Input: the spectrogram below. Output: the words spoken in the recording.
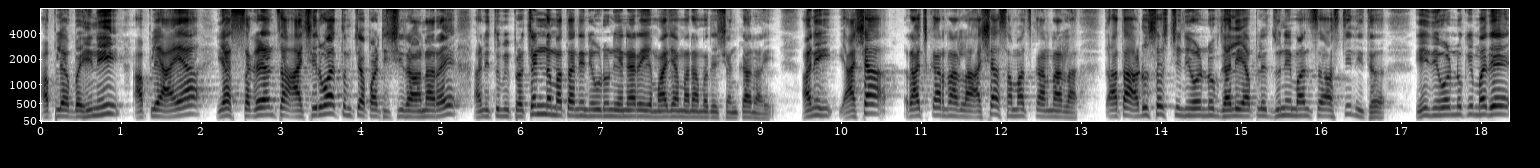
आपल्या बहिणी आपल्या आया या सगळ्यांचा आशीर्वाद तुमच्या पाठीशी राहणार आहे आणि तुम्ही प्रचंड मताने निवडून येणार आहे हे माझ्या मनामध्ये शंका नाही. आणि अशा राजकारणाला अशा समाजकारणाला. तर आता अडुसष्टची निवडणूक झाली आपले जुनी माणसं असतील इथं. ही निवडणुकीमध्ये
